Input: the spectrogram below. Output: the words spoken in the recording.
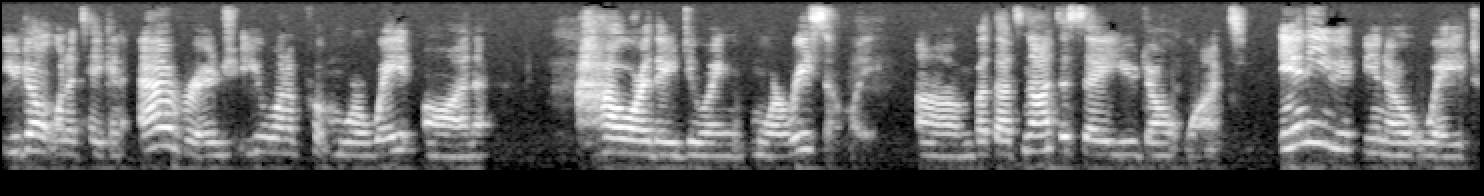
you don't want to take an average. You want to put more weight on how are they doing more recently. Um, but that's not to say you don't want any, you know, weight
